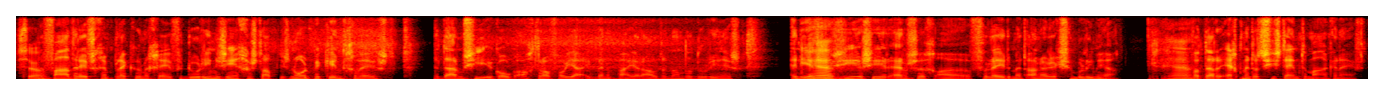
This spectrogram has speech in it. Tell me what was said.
Zo. Mijn vader heeft geen plek kunnen geven. Doreen is ingestapt, is nooit meer kind geweest. En daarom zie ik ook achteraf, oh ja, ik ben een paar jaar ouder dan dat Doreen is. En die heeft Ja. een zeer, zeer ernstig eh, verleden met anorexia en bulimia. Ja. Wat daar echt met dat systeem te maken heeft.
